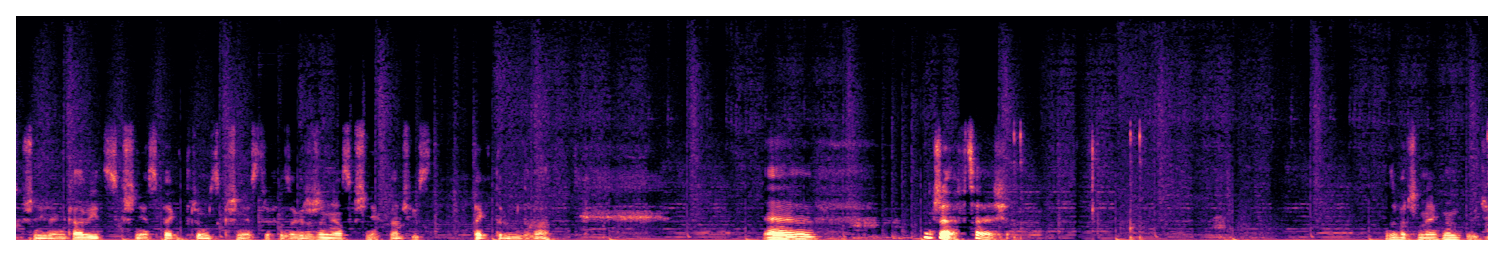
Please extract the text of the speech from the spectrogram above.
Skrzyni rękawic, skrzynię Spectrum, skrzynię strefy zagrożenia, skrzynię klaczy i Spectrum 2. Eee, w grze, w CS-ie. Zobaczymy jak nam pójdzie.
